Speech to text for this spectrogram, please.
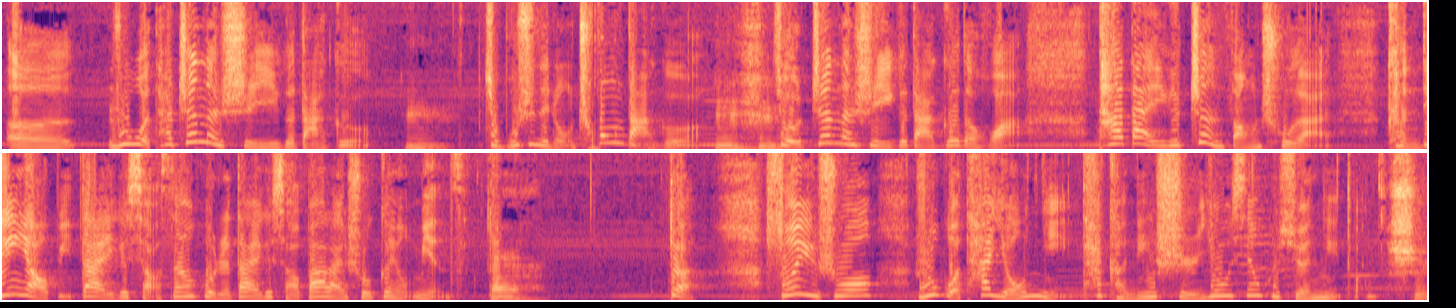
呃，如果他真的是一个大哥，嗯。就不是那种冲大哥，嗯，就真的是一个大哥的话，他带一个正房出来，肯定要比带一个小三或者带一个小八来说更有面子。当然，对，所以说，如果他有你，他肯定是优先会选你的。是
